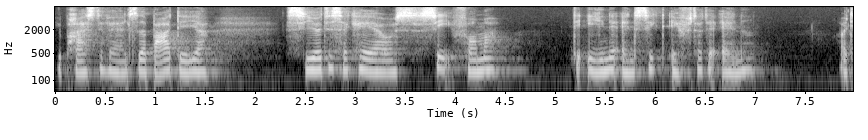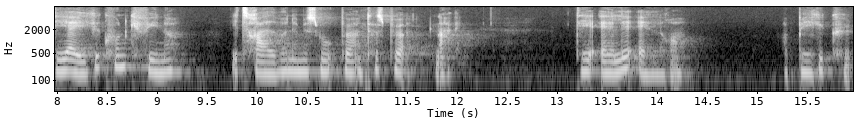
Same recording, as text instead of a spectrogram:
I præsteværelset er bare det, jeg siger det, så kan jeg også se for mig det ene ansigt efter det andet. Og det er ikke kun kvinder i 30'erne med små børn, der spørger. Nej, det er alle aldre og begge køn.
